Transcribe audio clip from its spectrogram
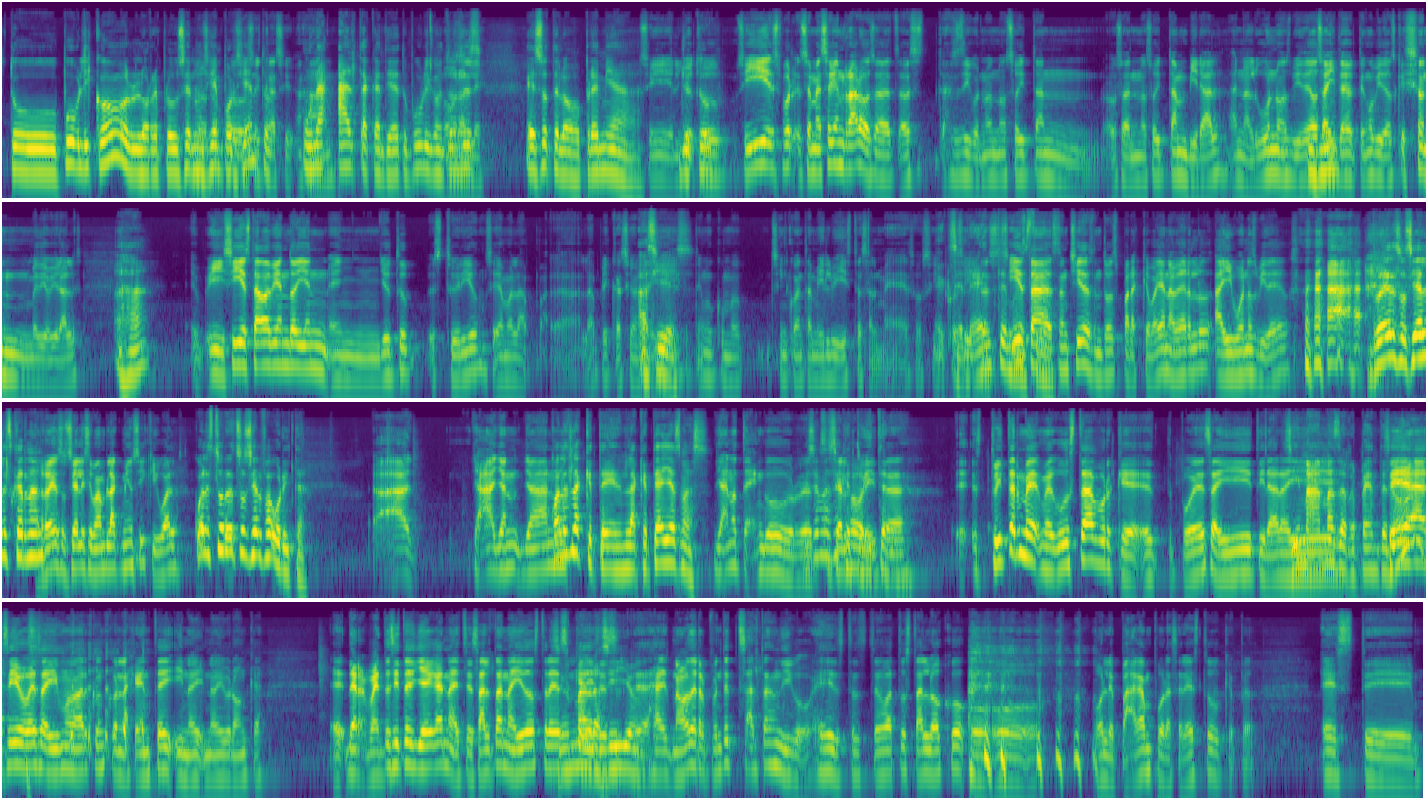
tu público lo reproduce en Lo un 100%. reproduce casi, una alta cantidad de tu público. Entonces, Órale. eso te lo premia Sí, el YouTube. YouTube. Sí, es por- se me hace bien raro. O sea, a veces, a veces digo, no, no soy tan. O sea, no soy tan viral en algunos videos. Ahí te- tengo videos que son medio virales. Ajá. Y sí, estaba viendo ahí en, en YouTube Studio, se llama la, la- la aplicación. Así ahí, es. Tengo como 50 mil vistas al mes o así. Excelente. Sí, está, están chidas. Entonces, para que vayan a verlo, hay buenos videos. Redes sociales, carnal. Redes sociales, Iván Black Music, igual. ¿Cuál es tu red social favorita? Ah, ya, ya, ya. ¿Cuál no- es la que te, en la que te hallas más? Ya no tengo red se me hace social favorita. Eh, Twitter me, me gusta porque eh, puedes ahí tirar ahí. Sí, mamas de repente, Sí, ¿no? ah, sí, puedes ahí mamar con, con la gente y no hay, no hay bronca. Eh, de repente sí te llegan, eh, te saltan ahí dos, tres. Sí, un que dices, madracillo. eh, no, de repente te saltan y digo, "Ey, este, este vato está loco o, o, o le pagan por hacer esto o qué pedo. Este...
